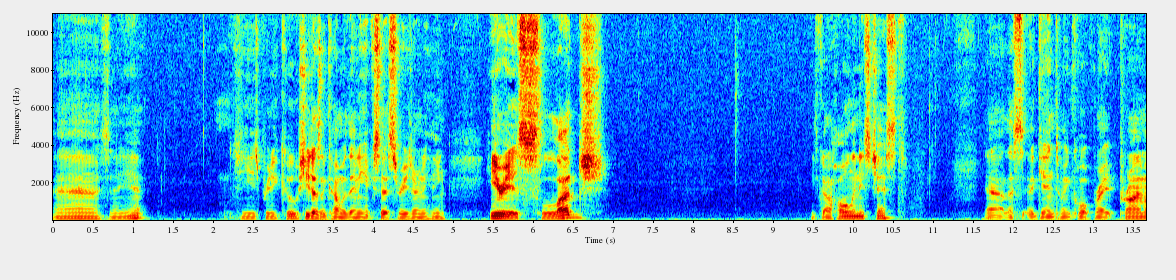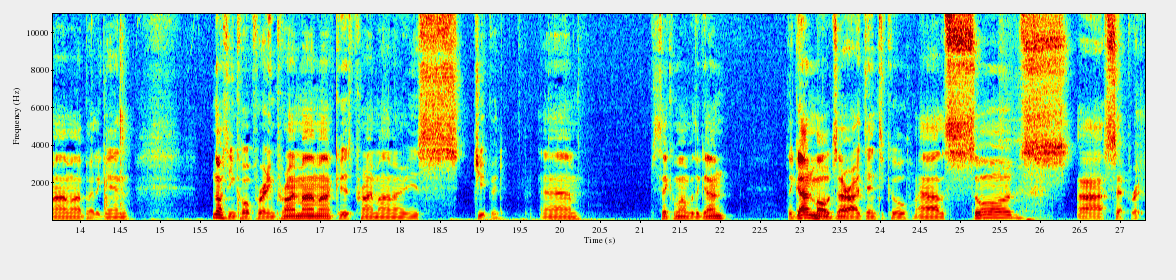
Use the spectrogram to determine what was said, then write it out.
Uh, so yeah, she's pretty cool. She doesn't come with any accessories or anything. Here is Sludge. He's got a hole in his chest. Uh, that's again to incorporate Prime Armor, but again, not incorporating Prime Armor because Prime Armor is stupid. Um, Second one with a gun. The gun molds are identical. Uh, the swords are separate,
